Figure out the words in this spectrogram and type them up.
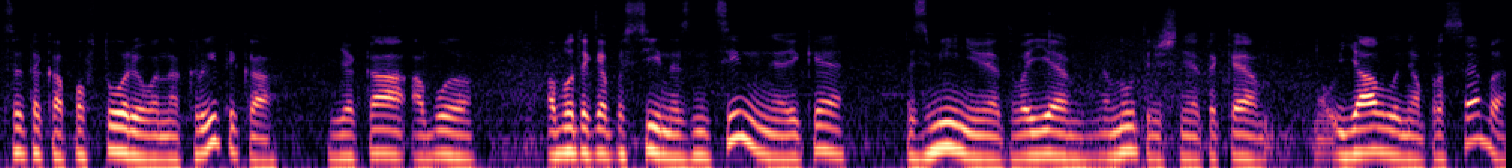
Це така повторювана критика, яка або, або таке постійне знецінення, яке змінює твоє внутрішнє таке уявлення про себе.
